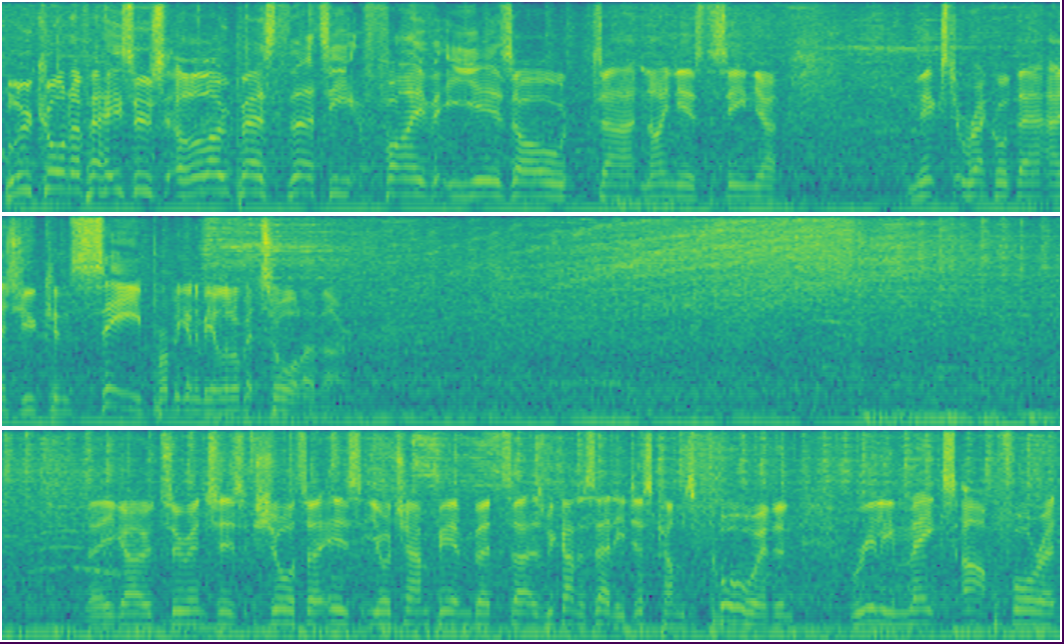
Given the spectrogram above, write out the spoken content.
Blue corner for Jesus Lopez, 35 years old, uh, nine years the senior. Mixed record there, as you can see. Probably going to be a little bit taller, though. There you go, two inches shorter is your champion, but uh, as we kind of said, he just comes forward and really makes up for it.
